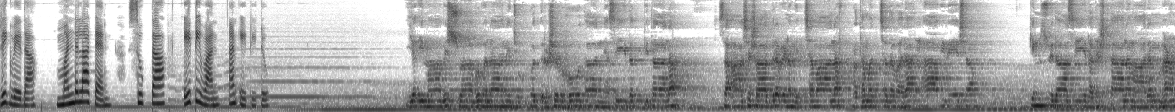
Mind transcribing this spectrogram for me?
Rig Veda, Mandala 10, Sukta 81 and 82. य इमा विश्वा भुवनानि जुह्वदृशिर्होतान्यसीदत्पिता न स आशिषाद्रविणमिच्छमानः प्रथमच्छदवराङ्गाविवेश किं स्विदासीदधिष्ठानमारम्भणं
